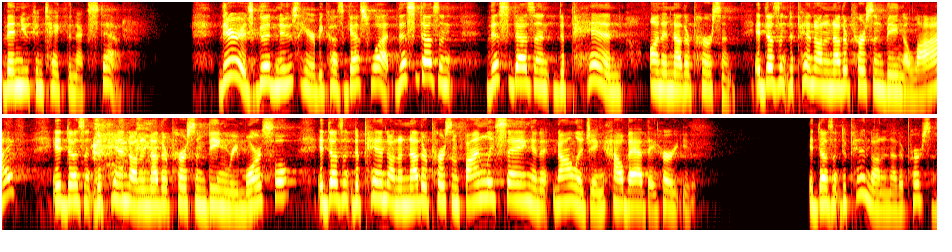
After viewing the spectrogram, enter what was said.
then you can take the next step. There is good news here because guess what? This doesn't, this doesn't depend on another person. It doesn't depend on another person being alive. It doesn't depend on another person being remorseful. It doesn't depend on another person finally saying and acknowledging how bad they hurt you. It doesn't depend on another person,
